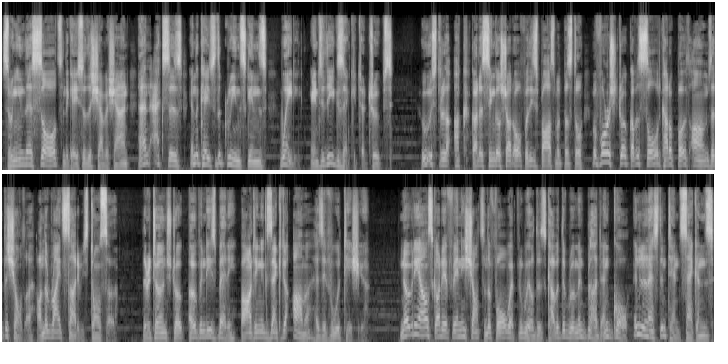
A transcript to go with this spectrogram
swinging their swords in the case of the Shavashan and axes in the case of the greenskins, wading into the executor troops. Ustla'ak got a single shot off with his plasma pistol before a stroke of a sword cut off both arms at the shoulder on the right side of his torso. The return stroke opened his belly, parting executor armor as if it were tissue. Nobody else got if any shots, and the four weapon wielders covered the room in blood and gore in less than ten seconds.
